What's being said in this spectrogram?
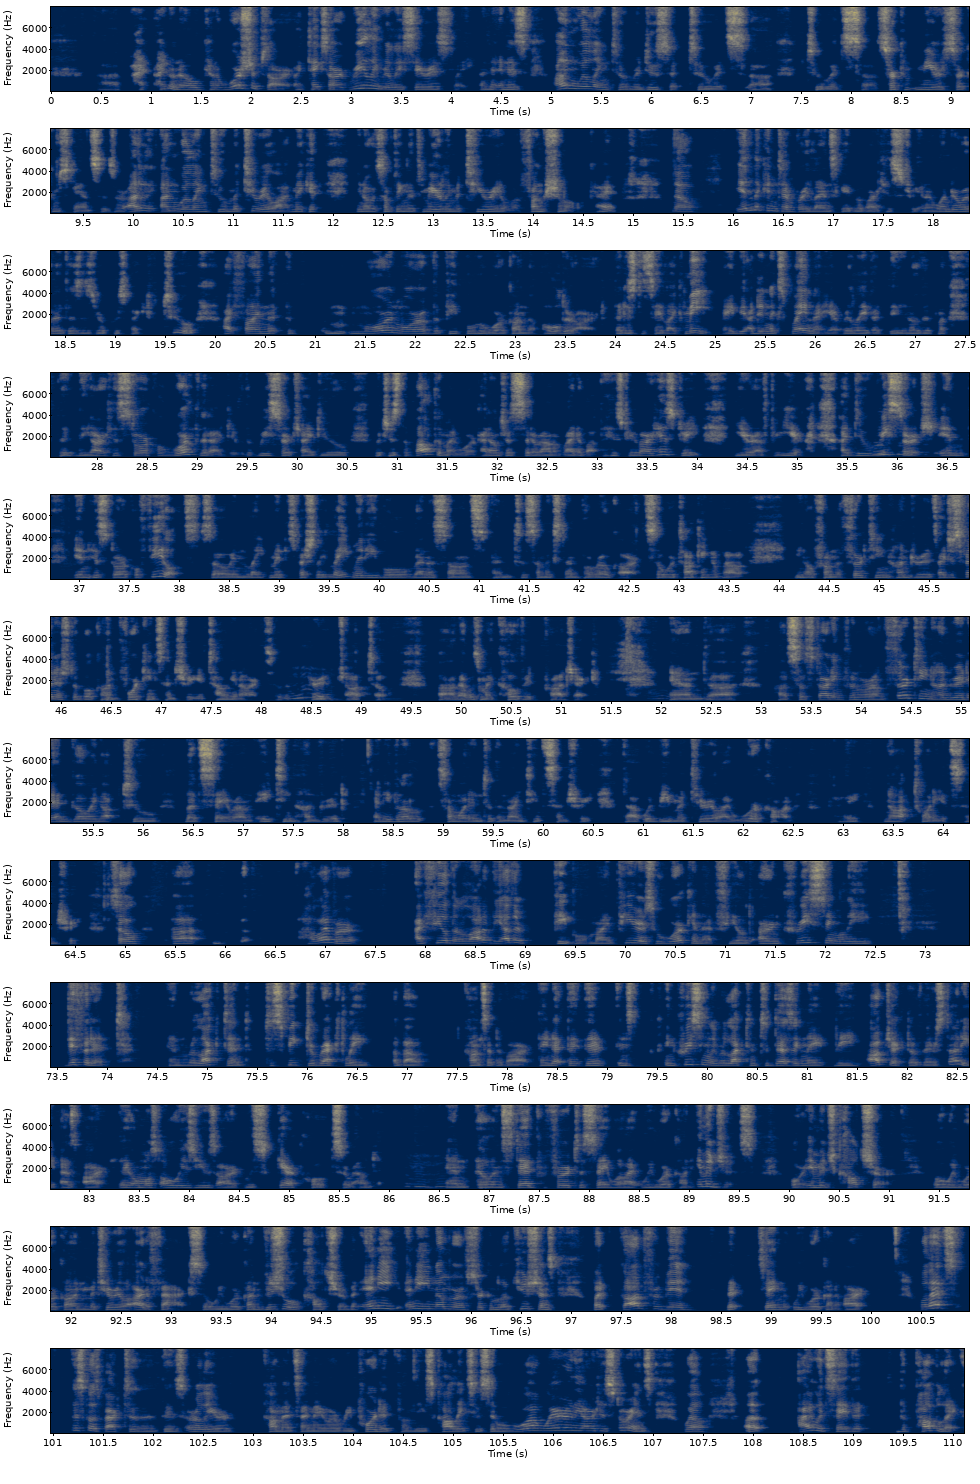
uh, I, I, don't know, kind of worships art, like takes art really, really seriously, and, and is unwilling to reduce it to its uh, to its uh, mere circumstances, or un- unwilling to materialize, make it, you know, something that's merely material or functional. Okay, now in the contemporary landscape of art history, and I wonder whether this is your perspective too. I find that the more and more of the people who work on the older art, that is to say, like me, maybe I didn't explain that yet, really, that, you know, that the, the art historical work that I do, the research I do, which is the bulk of my work, I don't just sit around and write about the history of art history year after year. I do mm-hmm. research in, in historical fields. So in late, mid, especially late medieval, Renaissance, and to some extent Baroque art. So we're talking about, you know, from the 1300s. I just finished a book on 14th century Italian art, so the mm. period of Giotto. Uh, that was my COVID project. Oh. And uh, uh, so starting from around 1300 and going up to, let's say, around 1800, and even a, somewhat into the 19th century, that would be material I work on, okay, not 20th century. So, uh, however, I feel that a lot of the other people, my peers who work in that field, are increasingly diffident and reluctant to speak directly about concept of art. They, they're increasingly reluctant to designate the object of their study as art. They almost always use art with scare quotes around it. Mm-hmm. And they'll instead prefer to say, well, I, we work on images or image culture or we work on material artifacts, or we work on visual culture, but any any number of circumlocutions. But God forbid that saying that we work on art. Well, that's this goes back to the, these earlier comments I made were reported from these colleagues who said, well, where are the art historians? Well, uh, I would say that the public,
